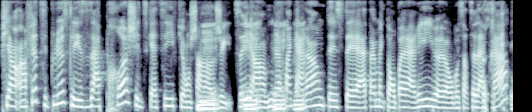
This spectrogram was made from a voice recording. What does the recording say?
puis en, fait, c'est plus les approches éducatives qui ont changé. Mmh. Tu sais, mmh. en 1940, mmh. c'était attends que ton père arrive, euh, on va sortir la tu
